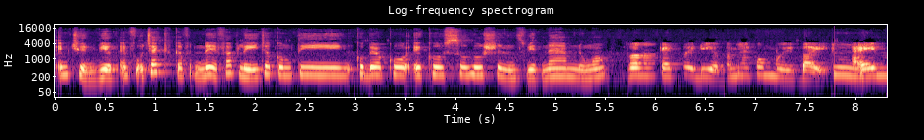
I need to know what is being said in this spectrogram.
em chuyển việc em phụ trách các cái vấn đề pháp lý cho công ty Cobelco Eco Solutions Việt Nam đúng không? Vâng, cái thời điểm năm 2017 ừ. em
